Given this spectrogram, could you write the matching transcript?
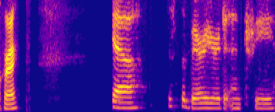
correct Yeah, just the barrier to entry.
